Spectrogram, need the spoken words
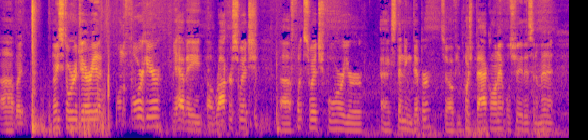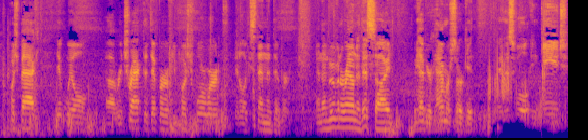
Uh, but nice storage area. On the floor here, you have a, a rocker switch, uh, foot switch for your uh, extending dipper. So if you push back on it, we'll show you this in a minute, push back, it will uh, retract the dipper. If you push forward, it'll extend the dipper. And then moving around to this side, we have your hammer circuit. Okay, this will engage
